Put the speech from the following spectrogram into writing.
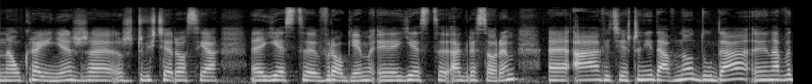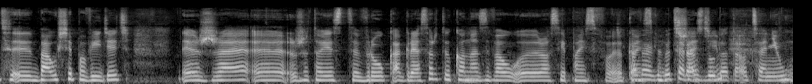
na Ukrainie, że rzeczywiście Rosja jest wrogiem, jest agresorem, a wiecie, jeszcze niedawno Duda nawet bał się powiedzieć, że, e, że to jest wróg, agresor, tylko nazywał e, Rosję państwo, Ciekawe, państwem jakby teraz trzecim. Duda to ocenił.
